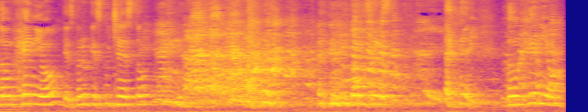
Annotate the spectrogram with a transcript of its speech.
don Genio, que espero que escuche esto. Entonces, don Genio.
